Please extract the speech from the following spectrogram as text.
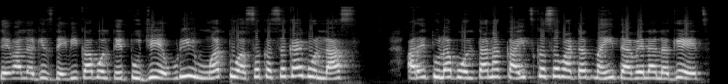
तेव्हा लगेच देविका बोलते तुझी एवढी हिंमत तू असं कसं काय बोललास? अरे तुला बोलताना काहीच कसं वाटत नाही त्यावेळेला लगेच?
